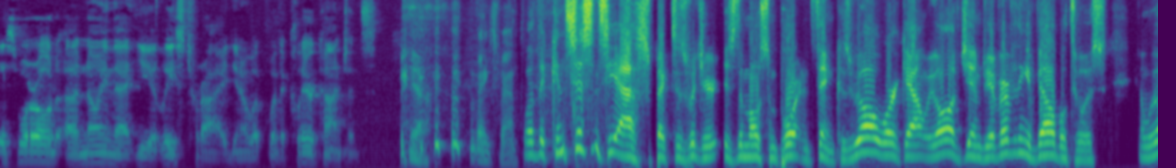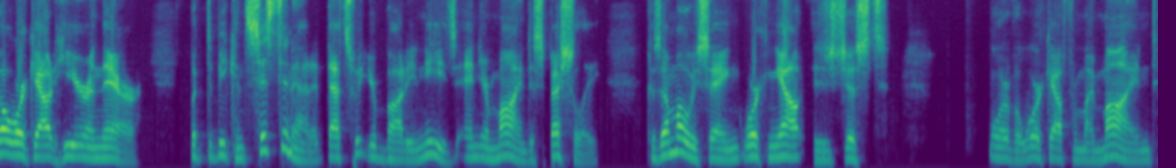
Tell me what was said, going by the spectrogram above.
this world uh, knowing that you at least tried, you know, with, with a clear conscience. Yeah. Thanks, man. Well, the consistency aspect is what you're, is the most important thing because we all work out, we all have gyms, we have everything available to us, and we all work out here and there. But to be consistent at it, that's what your body needs and your mind, especially. Because I'm always saying working out is just more of a workout for my mind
